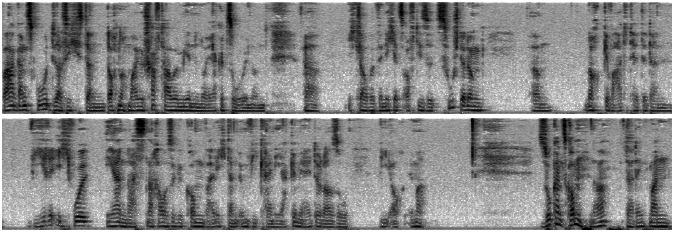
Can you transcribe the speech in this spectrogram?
war ganz gut, dass ich es dann doch nochmal geschafft habe, mir eine neue Jacke zu holen. Und äh, ich glaube, wenn ich jetzt auf diese Zustellung ähm, noch gewartet hätte, dann wäre ich wohl eher nass nach Hause gekommen, weil ich dann irgendwie keine Jacke mehr hätte oder so, wie auch immer. So kann es kommen. Ne? Da denkt man,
